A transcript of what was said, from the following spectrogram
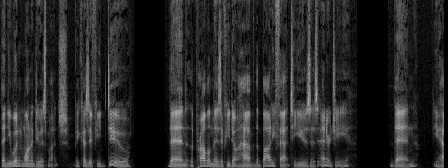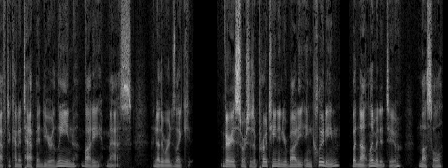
then you wouldn't want to do as much. Because if you do, then the problem is if you don't have the body fat to use as energy, then you have to kind of tap into your lean body mass. In other words, like various sources of protein in your body, including, but not limited to, muscle,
